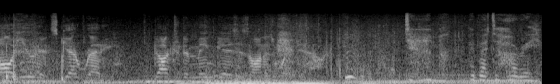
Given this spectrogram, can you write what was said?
All units, get ready. Dr. Dominguez is on his way down. Hmm. Damn, I better hurry.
